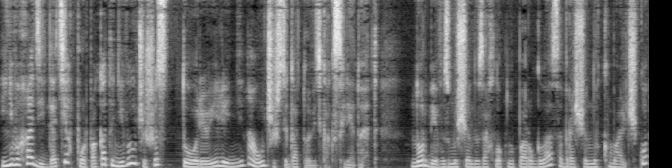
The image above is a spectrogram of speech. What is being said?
и не выходить до тех пор, пока ты не выучишь историю или не научишься готовить как следует». Норби возмущенно захлопнул пару глаз, обращенных к мальчику,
